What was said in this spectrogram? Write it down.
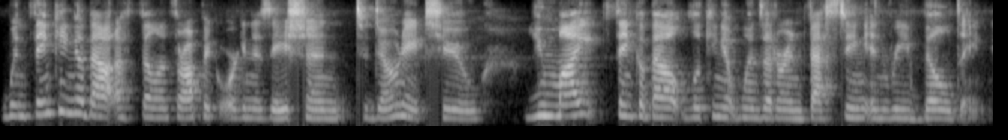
when thinking about a philanthropic organization to donate to, you might think about looking at ones that are investing in rebuilding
